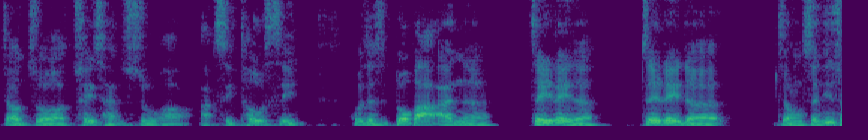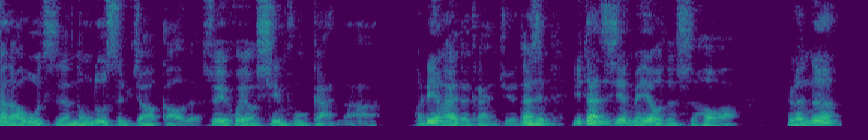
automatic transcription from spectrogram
叫做催产素啊，oxytocin 或者是多巴胺呢这一类的这一类的这种神经传导物质的浓度是比较高的，所以会有幸福感啊和，恋爱的感觉。但是，一旦这些没有的时候啊，人呢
